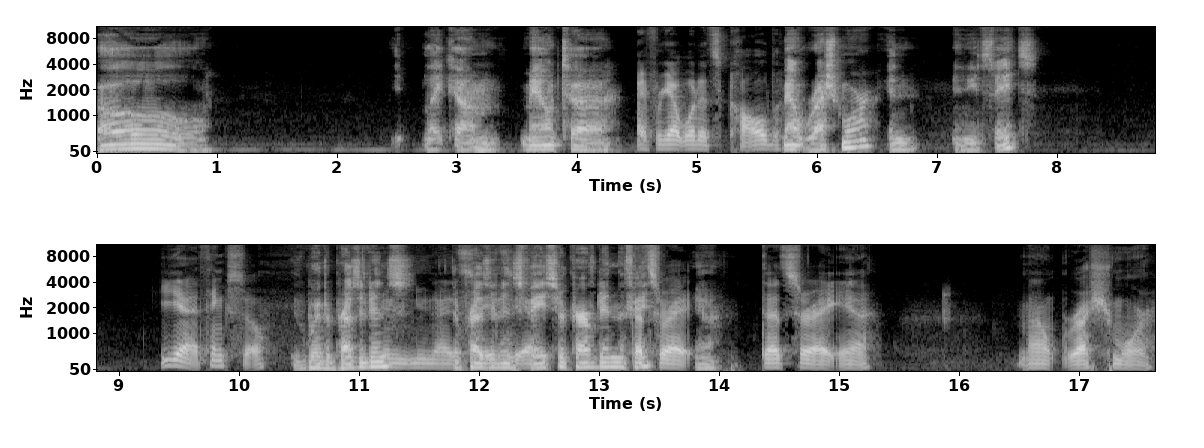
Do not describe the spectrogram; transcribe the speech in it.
Oh. Like um Mount uh I forget what it's called. Mount Rushmore in in the States, Yeah, I think so. where the president's the United the States, president's yeah. face are carved in the face. That's right. Yeah. That's right, yeah. Mount Rushmore.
